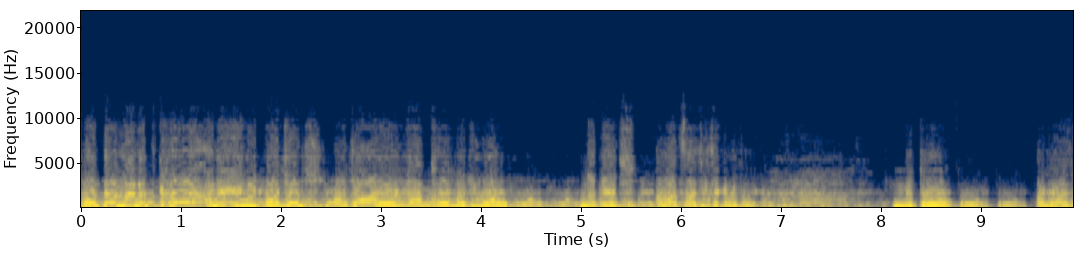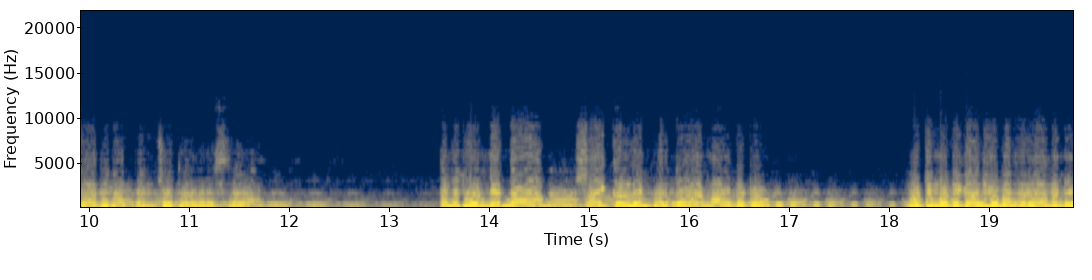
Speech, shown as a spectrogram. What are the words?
પોતે મહેનત કરે અને એની પાછળ હજારો લાખો મજૂરો નભે છે આ વાત સાચી છે કે નથી? મિત્રો, આજે આઝાદીના પંચોતેર વર્ષ થયા. તમે જુઓ, નેતા સાયકલ લઈને ફરતો હોય મારો બેટો. મોટી મોટી ગાડીઓમાં ફરવા માંડે.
